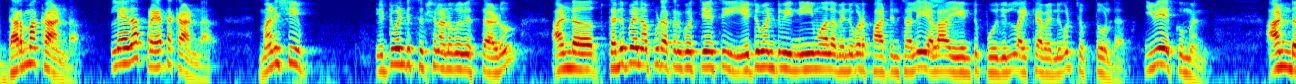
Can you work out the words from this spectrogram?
ధర్మకాండ లేదా ప్రేతకాండ. మనిషి ఎటువంటి శిక్షలు అనుభవిస్తాడు? అండ్ చనిపోయినప్పుడు అతనికి వచ్చేసి ఎటువంటివి నియమాలు అవన్నీ కూడా పాటించాలి? ఎలా ఏంటి పూజలు లైక్ అవన్నీ కూడా చెప్తూ ఉంటారు. ఇవే ఎక్కువ మంది. అండ్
